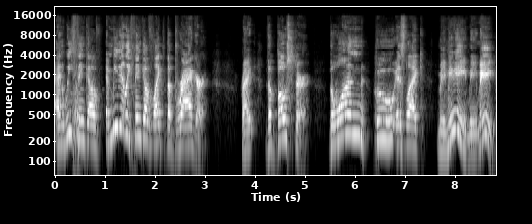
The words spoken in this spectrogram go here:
and we think of immediately think of like the bragger, right? The boaster, the one who is like me, me, me, me, me,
